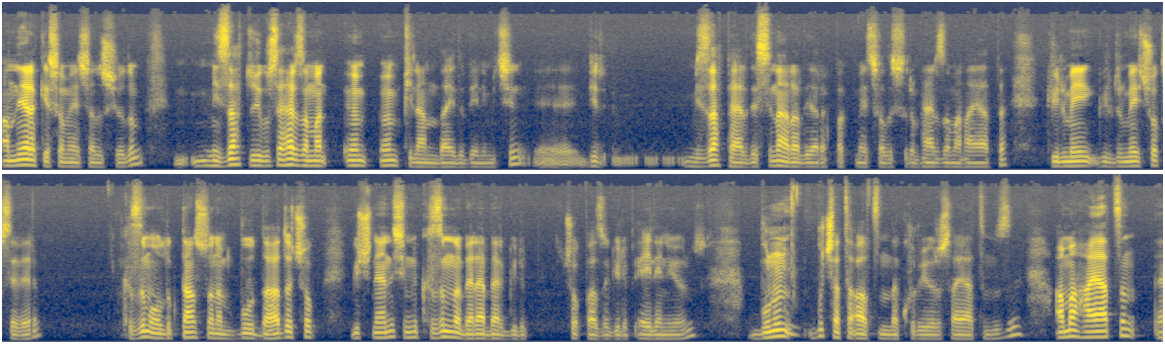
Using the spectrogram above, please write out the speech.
Anlayarak yaşamaya çalışıyordum. Mizah duygusu her zaman ön, ön plandaydı benim için. Ee, bir mizah perdesini aralayarak bakmaya çalışırım her zaman hayatta. Gülmeyi, güldürmeyi çok severim. Kızım olduktan sonra bu daha da çok güçlendi. Şimdi kızımla beraber gülüp çok fazla gülüp eğleniyoruz. Bunun bu çatı altında kuruyoruz hayatımızı. Ama hayatın e,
